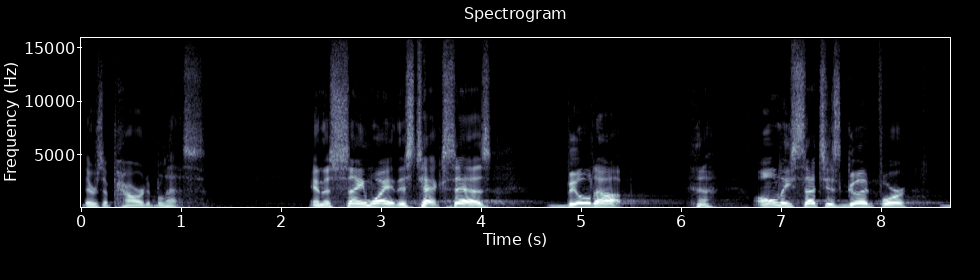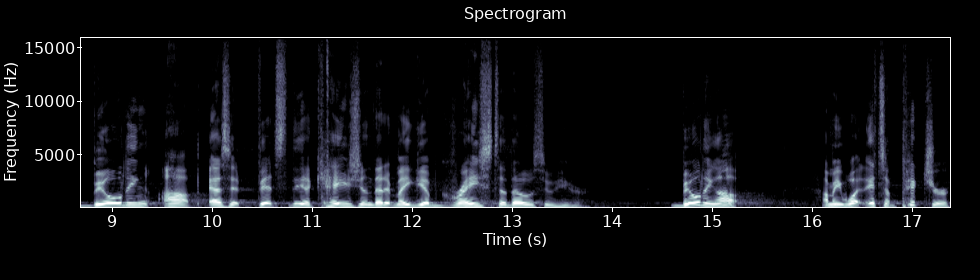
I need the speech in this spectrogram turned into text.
there's a power to bless. In the same way, this text says, build up. Only such is good for building up as it fits the occasion that it may give grace to those who hear. Building up. I mean, what it's a picture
